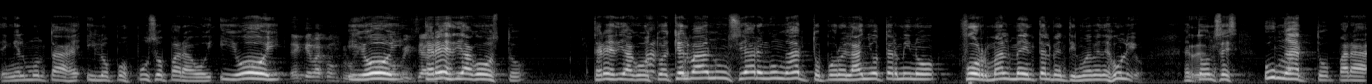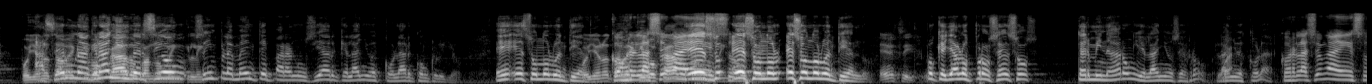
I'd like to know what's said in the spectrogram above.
en el montaje y lo pospuso para hoy. Y hoy, y hoy 3 de agosto, 3 de agosto, es que él va a anunciar en un acto, por el año terminó formalmente el 29 de julio. Entonces, un acto para pues hacer una gran inversión simplemente para anunciar que el año escolar concluyó. E, eso no lo entiendo. Pues Con relación a eso, eso, no, eso no lo entiendo. Porque ya los procesos terminaron y el año cerró, el año escolar. Con relación a eso,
